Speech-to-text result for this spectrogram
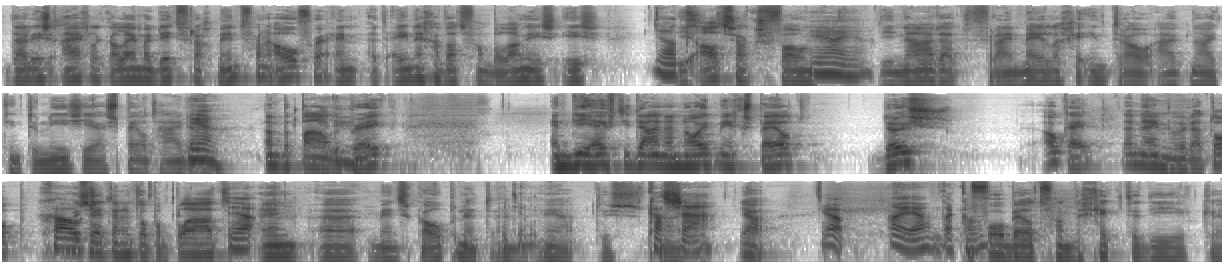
daar is eigenlijk alleen maar dit fragment van over. En het enige wat van belang is, is Dat. die altsaxofoon. Ja, ja. Die na dat vrij melige intro uit Night in Tunisia speelt hij dan Ja. een bepaalde break. En die heeft hij daarna nooit meer gespeeld. Dus, oké, dan nemen we dat op. Goud. We zetten het op een plaat Ja. en eh, mensen kopen het. En, Ja. dus, Kassa. eh, ja, Ja, oh ja, dat een kan. voorbeeld van de gekte die ik... eh,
